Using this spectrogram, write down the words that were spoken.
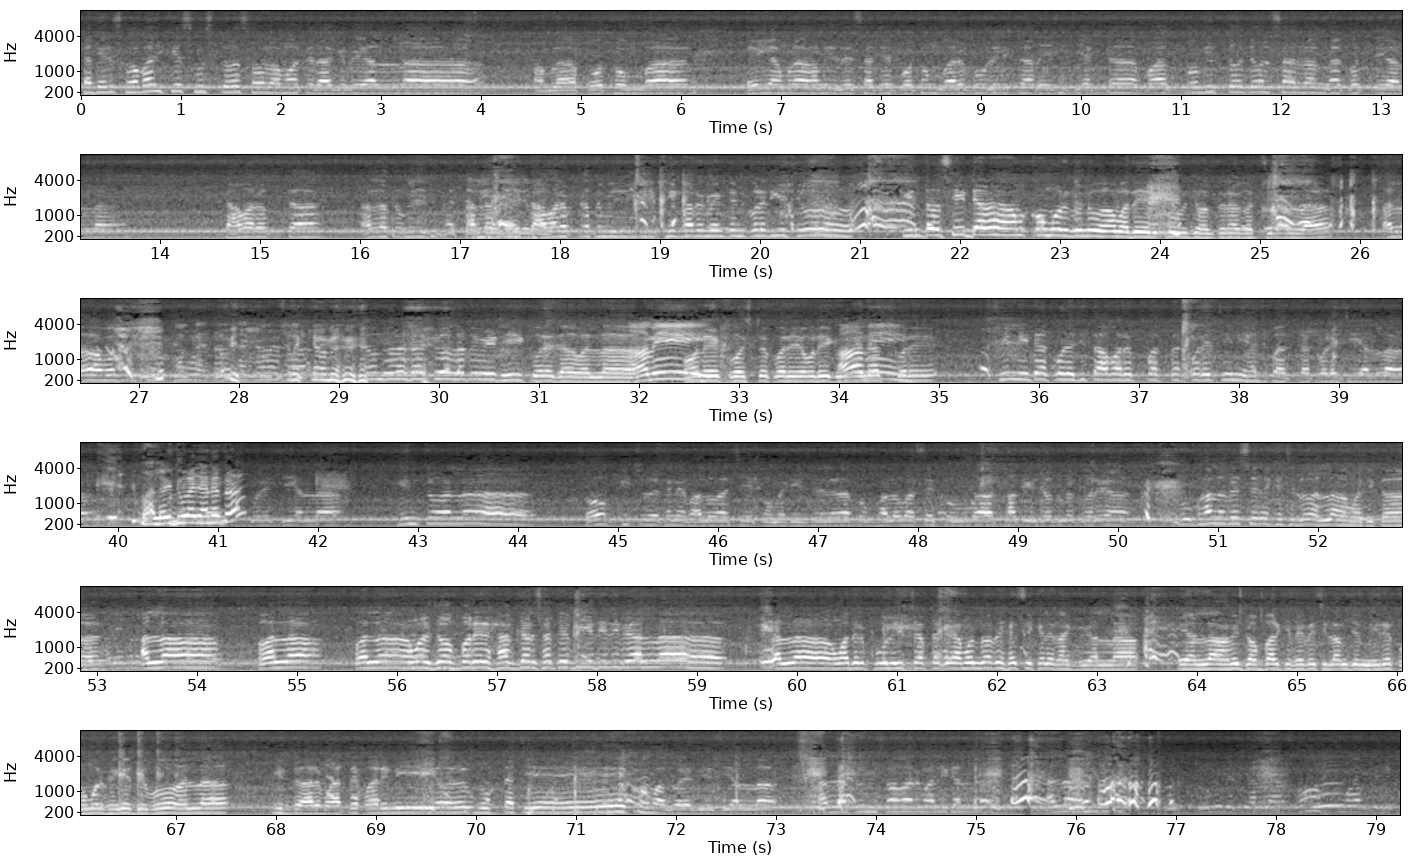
তাদের সবাইকে সুস্থ সলামত রাখবে আল্লাহ। আমরা প্রথমবার এই আমরা আমিরের সাথে প্রথমবার ফুল স্টার এসেছি। একটা পাক পবিত্র জলসার রান্না করতে আল্লাহ। টাওয়ারকটা আল্লাহ তুমি আল্লাহ টাওয়ারকটা তুমি ঠিকভাবে মেনটেন করে দিয়েছ। কিন্তু সিট সিটটা কোমরগুলো আমাদের খুব যন্ত্রণা করছে আল্লাহ। আল্লাহ আমাদের যন্ত্রণাটা একটু আল্লাহ তুমি ঠিক করে যাও আল্লাহ। আমিন। অনেক কষ্ট করে অনেক মেহনত। করে। চিনিটা করেছি তো তাবারক পাকটা করেছি নিহাজ পাকটা করেছি আল্লাহ। ভালোই দোয়া জানে তো। করেছি আল্লাহ। কিন্তু আল্লাহ সব কিছু এখানে ভালো আছে কমেডির ছেলেরা খুব ভালোবাসে খুব খাতির যত্ন করে খুব ভালোবেসে রেখেছিল। আল্লাহ আমাদিকার আল্লাহ আল্লাহ আল্লাহ, আমার জব্বরের হাফজার সাথে বিয়ে দিয়ে দিবে আল্লাহ। আল্লাহ, আমাদের ফুল স্টাফটাকে এমন ভাবে হেসে খেলে রাখবে আল্লাহ। এই আল্লাহ, আমি জব্বারকে ভেবেছিলাম যে মেরে কোমর ভেঙে দেবো, আল্লাহ। কিন্তু আর মারতে পারিনি ওর মুখটা চেয়ে ক্ষমা করে দিয়েছি আল্লাহ। আল্লাহ তুমি সবার মালিক, আল্লাহ। আল্লাহ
